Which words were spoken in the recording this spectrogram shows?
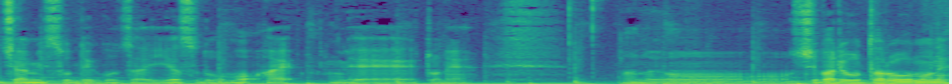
にちはみそでございます。どうも。はい。えー、っとね。あの司馬太郎のね、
